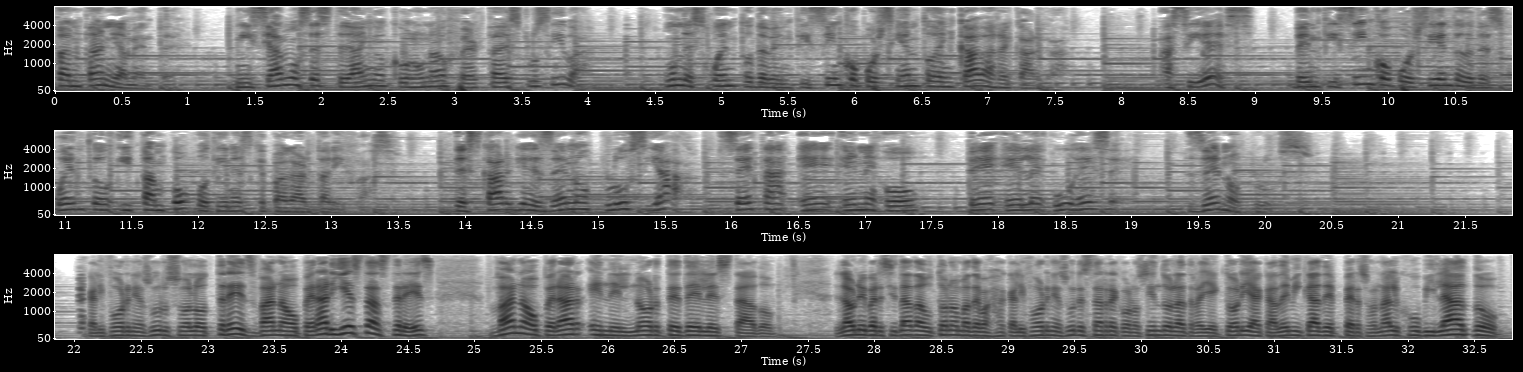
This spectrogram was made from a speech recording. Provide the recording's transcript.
instantáneamente. Iniciamos este año con una oferta exclusiva, un descuento de 25% en cada recarga. Así es, 25% de descuento y tampoco tienes que pagar tarifas. Descargue Zeno Plus ya, Z-E-N-O-P-L-U-S, Zeno Plus. California Sur solo tres van a operar y estas tres van a operar en el norte del estado. La Universidad Autónoma de Baja California Sur está reconociendo la trayectoria académica de personal jubilado.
